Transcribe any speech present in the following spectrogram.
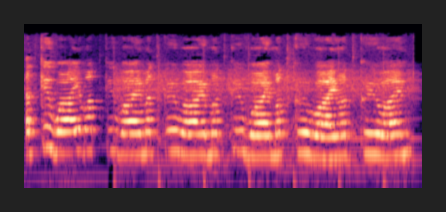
Открываем, открываем, открываем, открываем, открываем, открываем.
